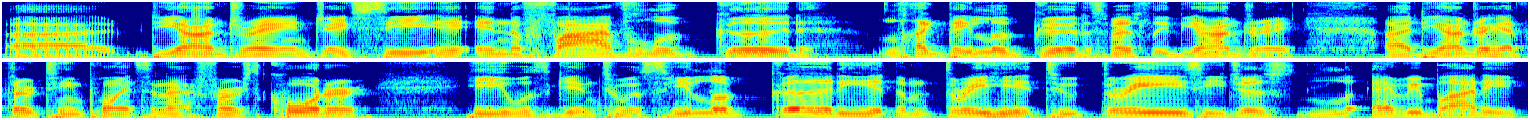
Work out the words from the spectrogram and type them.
Uh, DeAndre and JC, and the five look good like they look good, especially DeAndre. Uh, DeAndre had 13 points in that first quarter. He was getting to us. He looked good. He hit them three. He hit two threes. He just everybody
